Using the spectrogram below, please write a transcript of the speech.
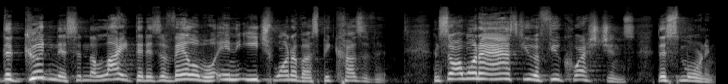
the goodness and the light that is available in each one of us because of it. And so I want to ask you a few questions this morning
